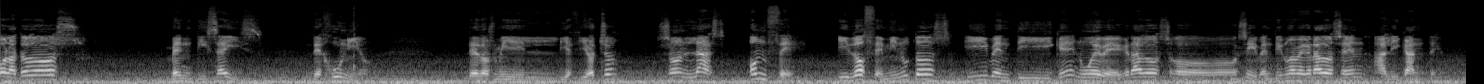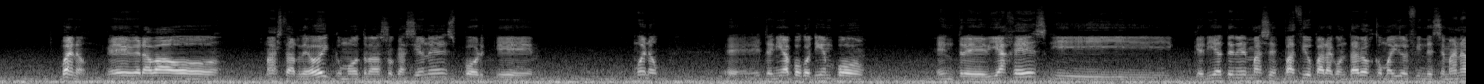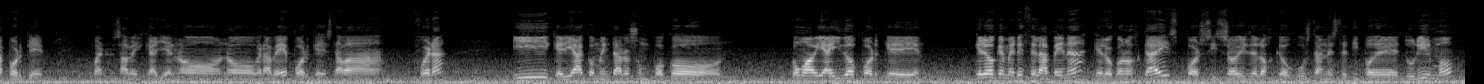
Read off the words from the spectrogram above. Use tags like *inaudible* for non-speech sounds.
Hola a todos, 26 de junio de 2018, son las 11 y 12 minutos y 29 grados, o sí, 29 grados en Alicante. Bueno, he grabado más tarde hoy, como otras ocasiones, porque, bueno, eh, tenía poco tiempo entre viajes y quería tener más espacio para contaros cómo ha ido el fin de semana porque, bueno, sabéis que ayer no, no grabé porque estaba fuera y quería comentaros un poco cómo había ido porque creo que merece la pena que lo conozcáis por si sois de los que os gustan este tipo de turismo.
